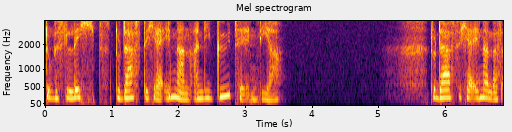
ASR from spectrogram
Du bist Licht. Du darfst dich erinnern an die Güte in dir. Du darfst dich erinnern, dass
